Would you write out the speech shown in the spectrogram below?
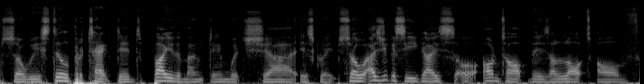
So we're still protected by the mountain which uh, is great. So as you can see guys on top there's a lot of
